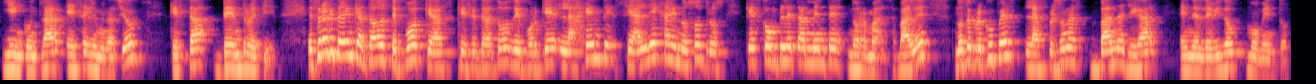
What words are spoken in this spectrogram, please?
y encontrar esa iluminación que está dentro de ti. Espero que te haya encantado este podcast que se trató de por qué la gente se aleja de nosotros, que es completamente normal, ¿vale? No te preocupes, las personas van a llegar en el debido momento.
